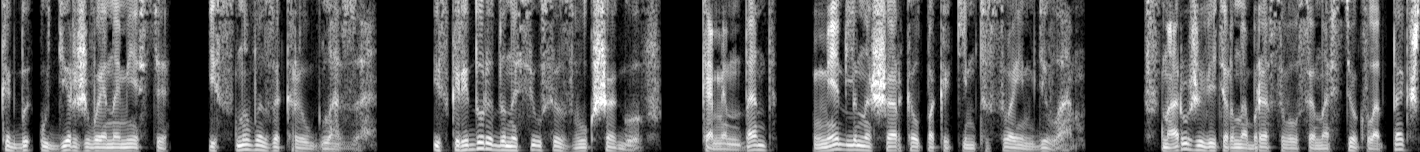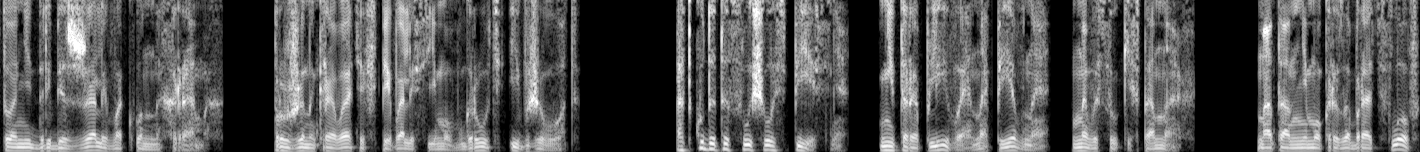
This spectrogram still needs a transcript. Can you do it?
как бы удерживая на месте, и снова закрыл глаза. Из коридора доносился звук шагов. Комендант медленно шаркал по каким-то своим делам. Снаружи ветер набрасывался на стекла так, что они дребезжали в оконных рамах. Пружины кровати впивались ему в грудь и в живот. Откуда-то слышалась песня, неторопливая, напевная, на высоких тонах. Натан не мог разобрать слов,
